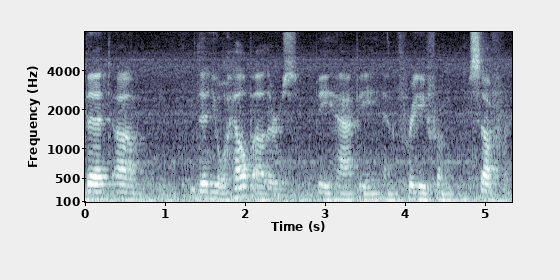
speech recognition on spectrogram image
that, um, that you'll help others be happy and free from suffering.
